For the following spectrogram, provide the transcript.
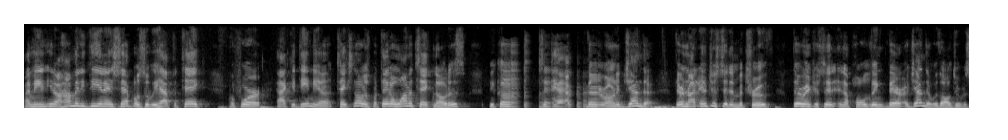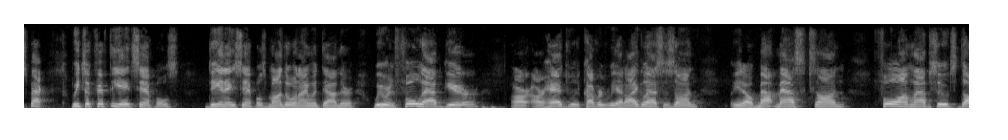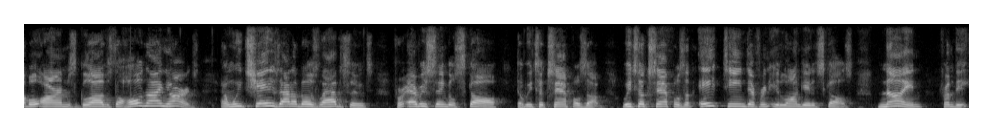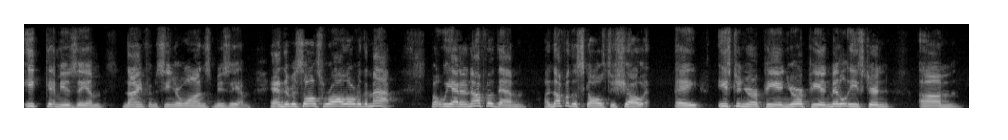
I mean, you know, how many DNA samples do we have to take before academia takes notice? But they don't want to take notice because they have their own agenda. They're not interested in the truth. They're interested in upholding their agenda, with all due respect. We took 58 samples, DNA samples. Mondo and I went down there. We were in full lab gear. Our, our heads were covered. We had eyeglasses on, you know, masks on, full on lab suits, double arms, gloves, the whole nine yards. And we changed out of those lab suits for every single skull that we took samples of. We took samples of 18 different elongated skulls, nine from the Ica Museum, nine from Senior Juan's Museum. And the results were all over the map. But we had enough of them, enough of the skulls to show a Eastern European, European, Middle Eastern, um,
